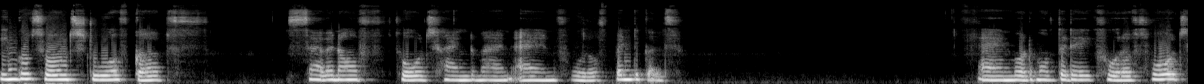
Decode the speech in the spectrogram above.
King of Swords, Two of Cups, Seven of Swords, Hanged Man, and Four of Pentacles. And bottom of the deck, Four of Swords,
